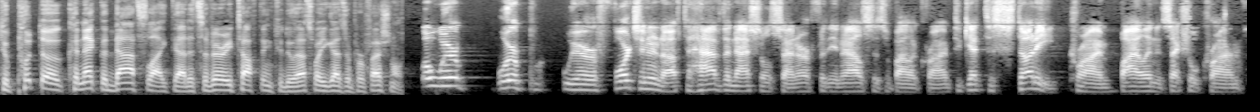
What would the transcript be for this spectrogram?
to put the connect the dots like that it's a very tough thing to do that's why you guys are professionals well we're we're we're fortunate enough to have the National Center for the Analysis of Violent Crime to get to study crime, violent and sexual crimes,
